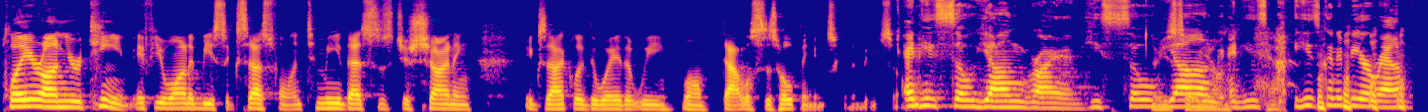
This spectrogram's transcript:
player on your team if you want to be successful. And to me, this is just shining exactly the way that we, well, Dallas is hoping it's going to be. So, and he's so young, Ryan. He's so, he's young, so young, and he's yeah. he's going to be around.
